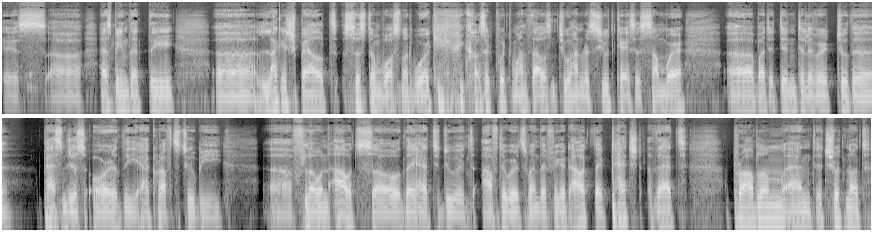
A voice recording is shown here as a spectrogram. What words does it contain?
is uh, has been that the uh, luggage belt system was not working because it put 1,200 suitcases somewhere, uh, but it didn't deliver it to the passengers or the aircrafts to be uh, flown out. So they had to do it afterwards when they figured out. They patched that problem, and it should not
